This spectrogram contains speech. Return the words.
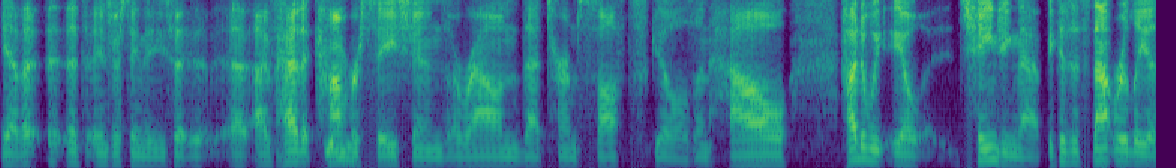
Yeah, that, that's interesting that you said. Uh, I've had mm-hmm. conversations around that term "soft skills" and how how do we you know changing that because it's not really a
